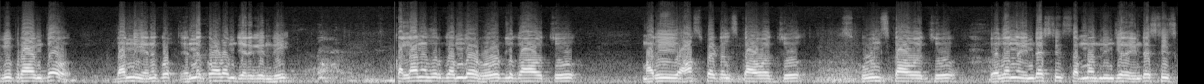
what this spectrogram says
అభిప్రాయంతో దాన్ని ఎన్నుకో ఎన్నుకోవడం జరిగింది. కళ్యాణదుర్గంలో రోడ్లు కావచ్చు మరి హాస్పిటల్స్ కావచ్చు స్కూల్స్ కావచ్చు ఏదైనా ఇండస్ట్రీకి సంబంధించిన ఇండస్ట్రీస్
